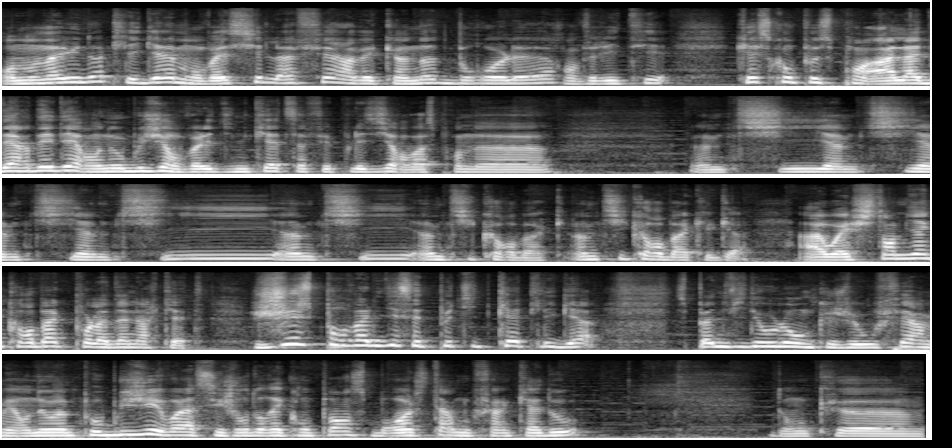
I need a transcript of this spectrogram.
On en a une autre, les gars, mais on va essayer de la faire avec un autre brawler. En vérité, qu'est-ce qu'on peut se prendre? Ah, la DRDR, on est obligé, on valide une quête, ça fait plaisir. On va se prendre... Euh, un petit, un petit, un petit, un petit, un petit, un petit corbac. Un petit corbac, les gars. Ah ouais, je sens bien corbac pour la dernière quête. Juste pour valider cette petite quête, les gars. C'est pas une vidéo longue que je vais vous faire, mais on est un peu obligé. Voilà, c'est jour de récompense. Brawl Star nous fait un cadeau. Donc, euh,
